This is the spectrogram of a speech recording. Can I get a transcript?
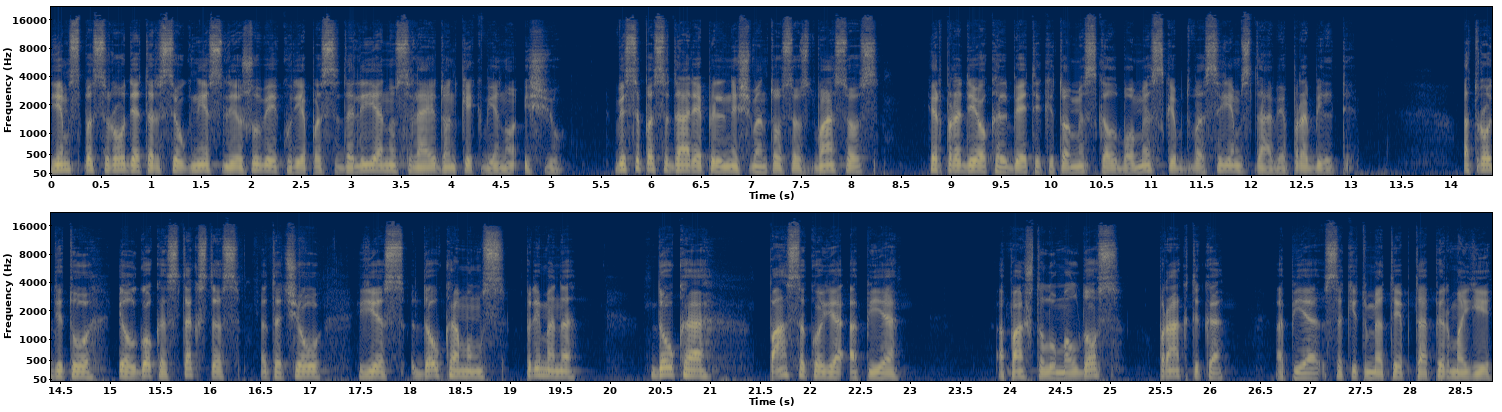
Jiems pasirodė tarsi ugnies liežuviai, kurie pasidalyję nusileido ant kiekvieno iš jų. Visi pasidarė pilni šventosios dvasios ir pradėjo kalbėti kitomis kalbomis, kaip dvasia jiems davė prabilti. Atrodytų ilgokas tekstas, tačiau jis daug ką mums primena, daug ką pasakoja apie apaštalų maldos praktiką, apie, sakytume taip, tą pirmąjį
